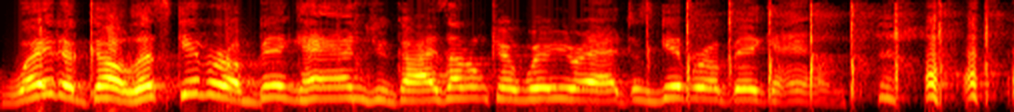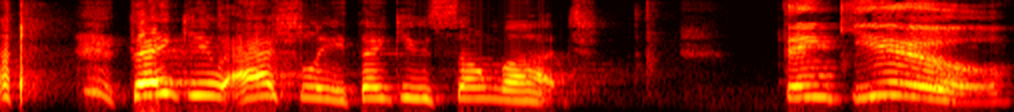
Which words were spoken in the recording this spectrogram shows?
way to go. Let's give her a big hand, you guys. I don't care where you're at, just give her a big hand. Thank you, Ashlee. Thank you so much. Thank you.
